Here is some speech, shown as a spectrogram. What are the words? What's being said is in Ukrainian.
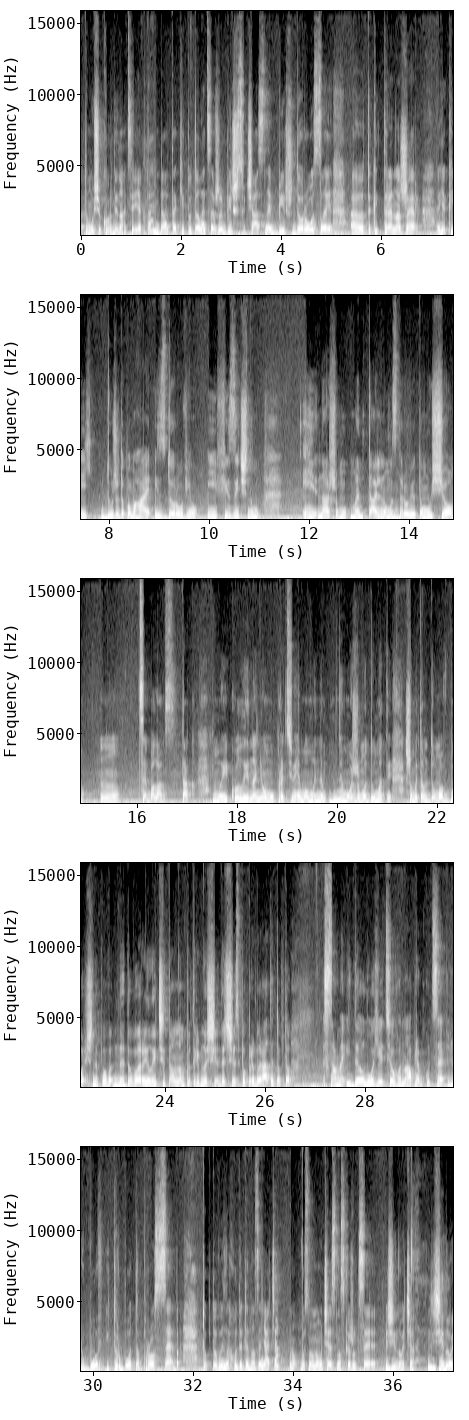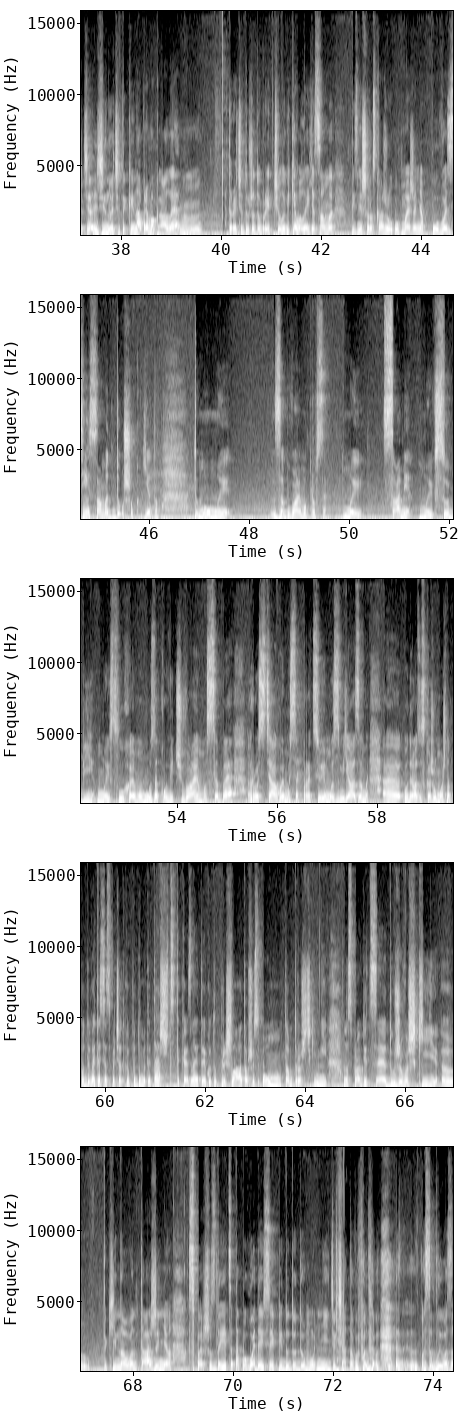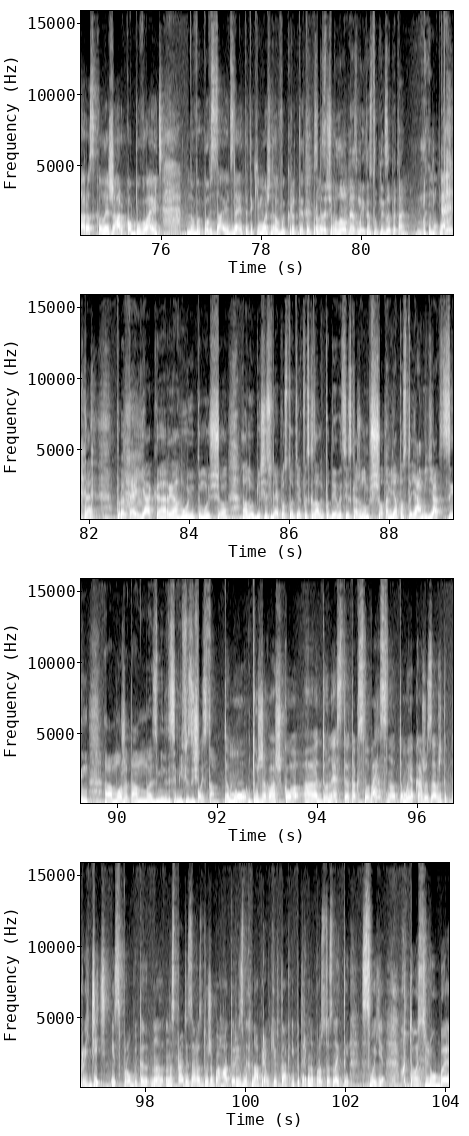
тому що координація як там, да, так і тут. Але це вже більш сучасне, більш доросле, е, такий тренажер, який дуже допомагає і здоров'ю, і фізичному, і нашому ментальному здоров'ю, тому що. Це баланс, так? Ми, коли на ньому працюємо, ми не, не можемо думати, що ми там вдома в борщ не, пова- не доварили, чи там нам потрібно ще десь щось поприбирати. Тобто саме ідеологія цього напрямку це любов і турбота про себе. Тобто ви заходите на заняття, ну в основному, чесно скажу, це жіноча, жіноча, жіночий такий напрямок, але. До речі, дуже добрий чоловіків, але я саме пізніше розкажу обмеження по вазі, саме дошок є там. Тому ми забуваємо про все. Ми самі, ми в собі, ми слухаємо музику, відчуваємо себе, розтягуємося, працюємо з м'язами. Е, одразу скажу, можна подивитися спочатку і подумати, те, що це таке, знаєте, як ото прийшла, там щось ом, там трошечки ні. Насправді це дуже важкі. Е, Такі навантаження спершу здається, та погойдаюся і піду додому. Ні, дівчата випадку, особливо зараз, коли жарко, бувають, ну виповзають. Знаєте, такі можна викрутити Це, до речі, було одне з моїх наступних запитань про те, про те, як реагують, тому що а, ну, більшість людей просто, от, як ви сказали, подивиться і скаже, ну що там, я постояв, як цим а, може там змінитися мій фізичний Ось. стан. Тому дуже важко е, донести так словесно. Тому я кажу завжди: прийдіть і спробуйте. На, насправді зараз дуже багато різних напрямків, так і потрібно просто знайти своє. Хтось любить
